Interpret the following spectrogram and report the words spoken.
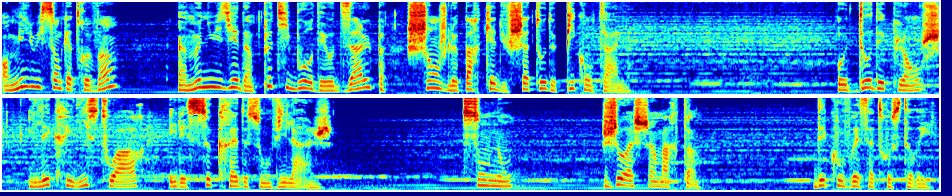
En 1880, un menuisier d'un petit bourg des Hautes-Alpes change le parquet du château de Picontal. Au dos des planches, il écrit l'histoire et les secrets de son village. Son nom, Joachim Martin. Découvrez sa true story.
